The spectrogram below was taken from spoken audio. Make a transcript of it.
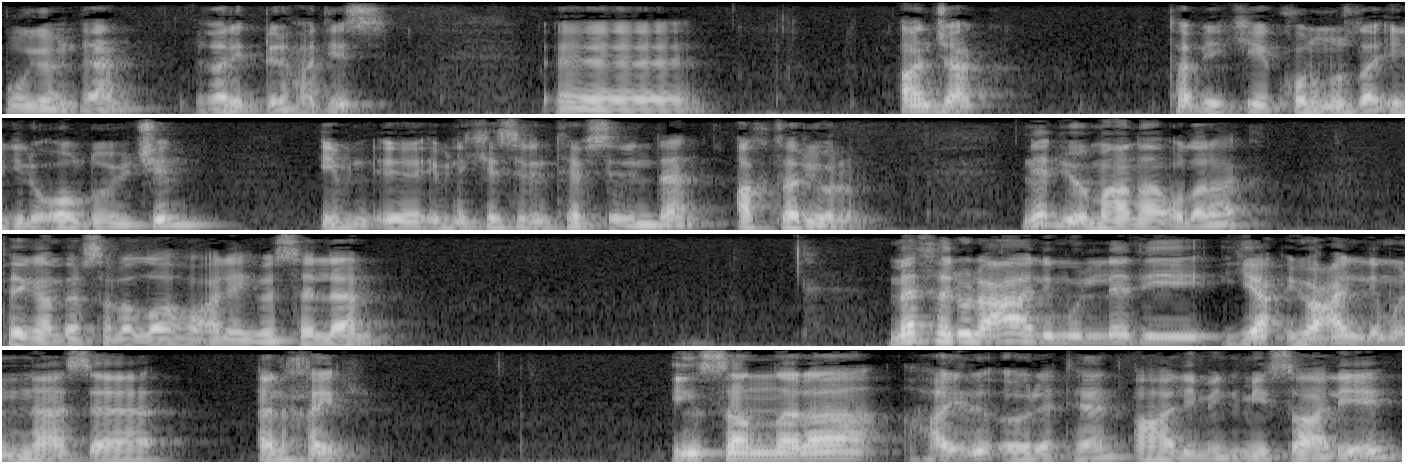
Bu yönden garip bir hadis. Ee, ancak tabii ki konumuzla ilgili olduğu için İbn, e, İbn Kesir'in tefsirinden aktarıyorum. Ne diyor mana olarak Peygamber sallallahu aleyhi ve sellem? Meselul alimul lezî yuallimun nâse el hayr. İnsanlara hayrı öğreten alimin misali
